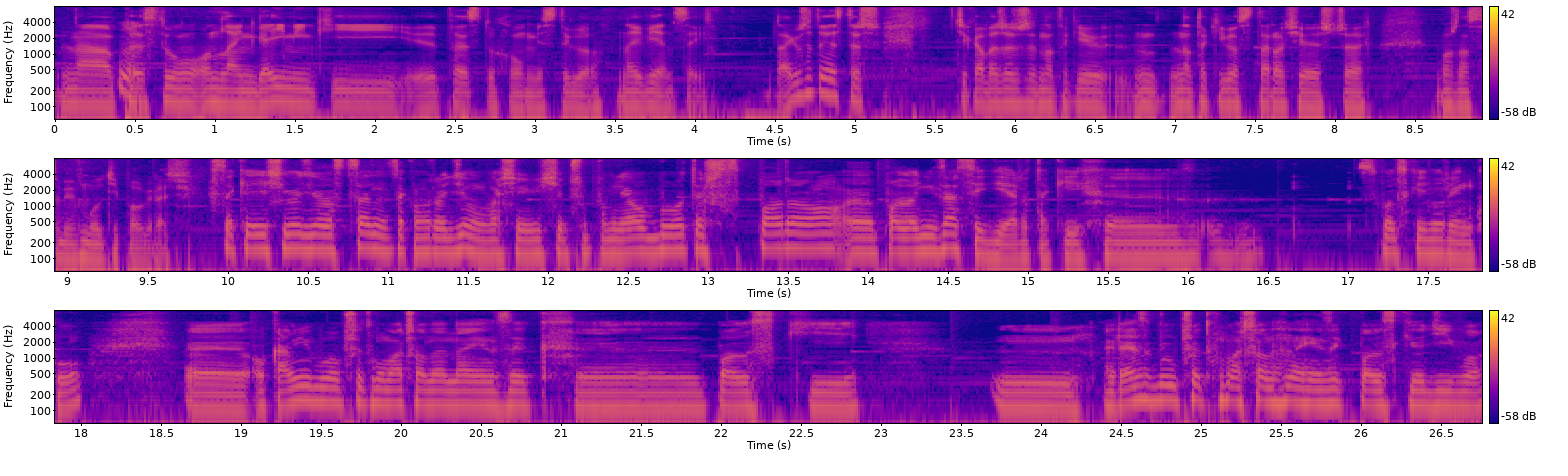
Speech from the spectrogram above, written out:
Na Hmm. PS2 Online Gaming i y, PS2 Home jest tego najwięcej. Także to jest też ciekawa rzecz, że na, takie, na takiego starocie jeszcze można sobie w multi pograć. z takiej, jeśli chodzi o scenę taką rodzimą, właśnie mi się przypomniało, było też sporo e, polonizacji gier takich e, z polskiego rynku. E, Okami było przetłumaczone na język polski. Mm, Res był przetłumaczony na język polski, o dziwo.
